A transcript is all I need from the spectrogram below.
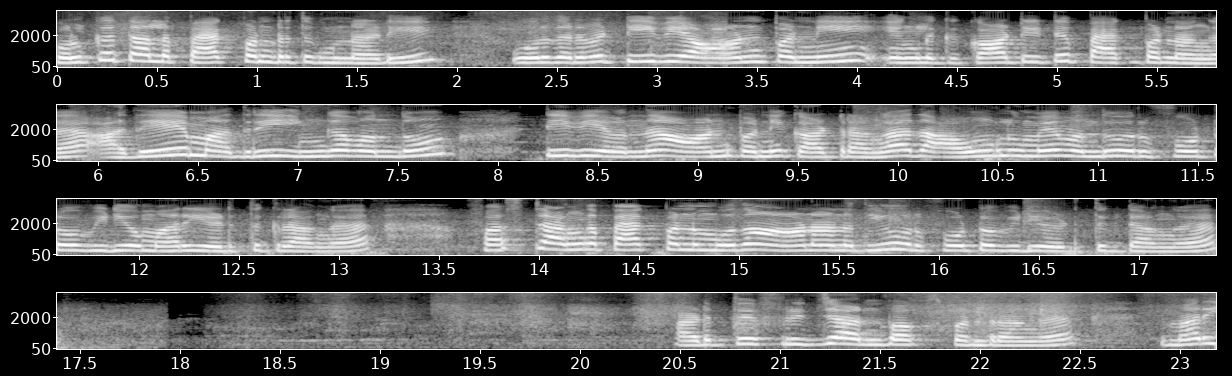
கொல்கத்தாவில் பேக் பண்ணுறதுக்கு முன்னாடி ஒரு தடவை டிவியை ஆன் பண்ணி எங்களுக்கு காட்டிட்டு பேக் பண்ணாங்க. அதே மாதிரி இங்கே வந்தும் டிவியை வந்து ஆன் பண்ணி காட்டுறாங்க. அது அவங்களுமே வந்து ஒரு ஃபோட்டோ வீடியோ மாதிரி எடுத்துக்கிறாங்க. ஃபஸ்ட்டு அங்கே பேக் பண்ணும்போதும் ஆன் ஆனதையும் ஒரு ஃபோட்டோ வீடியோ எடுத்துக்கிட்டாங்க. அடுத்து ஃப்ரிட்ஜை அன்பாக்ஸ் பண்ணுறாங்க இது மாதிரி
